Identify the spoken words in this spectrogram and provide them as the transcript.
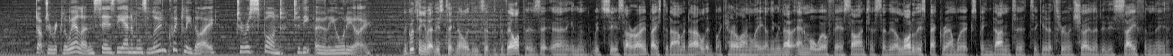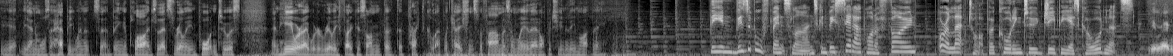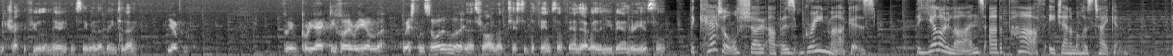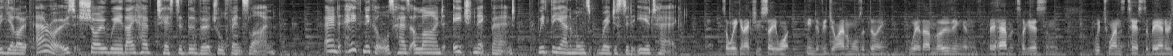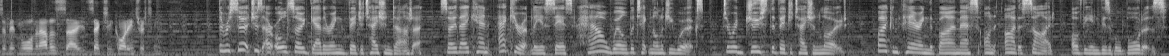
Dr. Rick Llewellyn says the animals learn quickly, though, to respond to the early audio. The good thing about this technology is that the developers uh, with CSIRO, based at Armidale, led by Caroline Lee, I mean, they're animal welfare scientists, so a lot of this background work's been done to, to get it through and show that it is safe and the, the animals are happy when it's uh, being applied. So that's really important to us. And here we're able to really focus on the, the practical applications for farmers and where that opportunity might be. The invisible fence lines can be set up on a phone or a laptop according to GPS coordinates. Yeah, we're able to track a few of them there and you can see where they've been today. Yep. Been pretty active over here on the western side, haven't they? That's right, they've tested the fence, they've found out where the new boundary is. And... The cattle show up as green markers. The yellow lines are the path each animal has taken. The yellow arrows show where they have tested the virtual fence line. And Heath Nickolls has aligned each neckband with the animal's registered ear tag. So we can actually see what individual animals are doing, where they're moving and their habits, I guess, and which ones test the boundaries a bit more than others. So it's actually quite interesting. The researchers are also gathering vegetation data so they can accurately assess how well the technology works to reduce the vegetation load by comparing the biomass on either side of the invisible borders.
